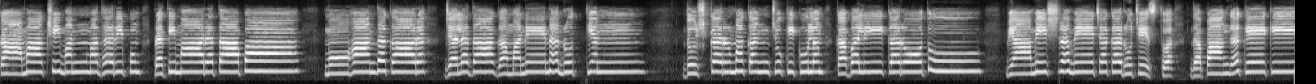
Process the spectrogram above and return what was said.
कामाक्षि मन्मथरिपुं प्रतिमारतापा। मोहान्धकार जलदागमनेन नृत्यन्। दुष्कर्मकञ्चुकिकुलं कबलीकरोतु। व्यामिश्रमे चकरुचिस्त्वदपाङ्गकेकी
